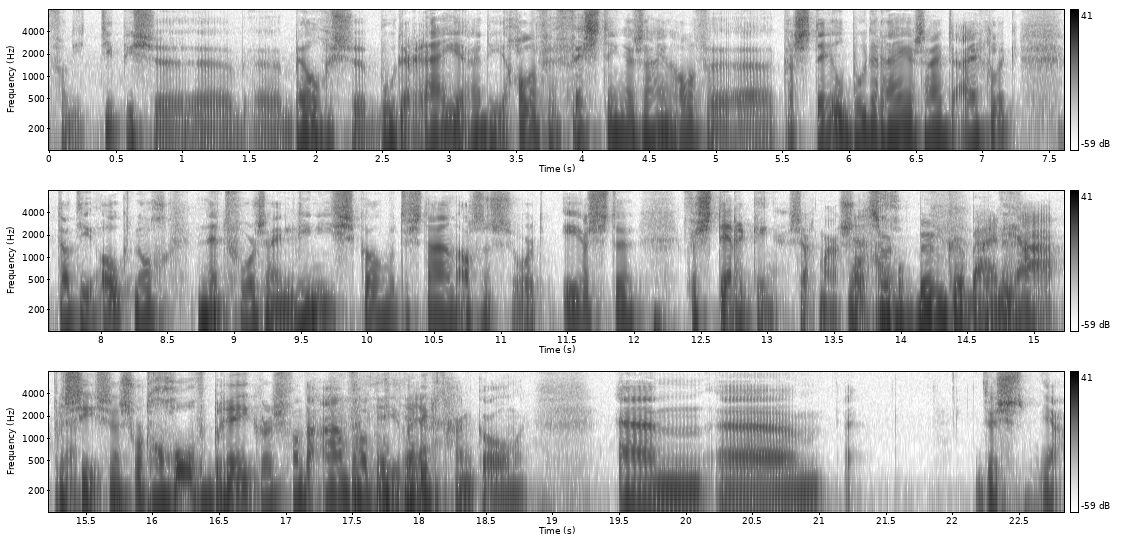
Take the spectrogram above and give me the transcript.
van die typische eh, eh, Belgische boerderijen, hè, die halve vestingen zijn, halve eh, kasteelboerderijen zijn het eigenlijk, dat die ook nog net voor zijn linies komen te staan als een soort eerste versterkingen, zeg maar. Ja, een soort bunker bijna. Ja, precies. Een soort golfbrekers van de aanvallen die wellicht gaan komen. En ehm, dus ja,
